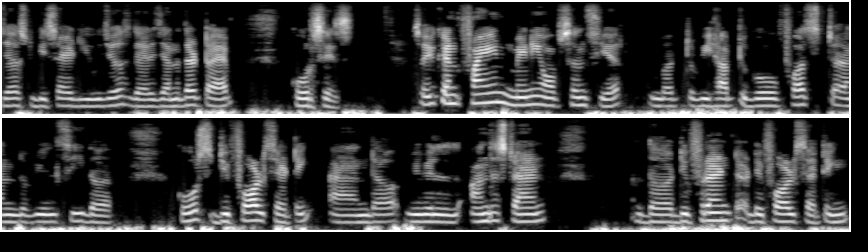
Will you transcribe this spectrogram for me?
just beside users there is another tab courses. So you can find many options here but we have to go first and we'll see the course default setting and uh, we will understand the different default setting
